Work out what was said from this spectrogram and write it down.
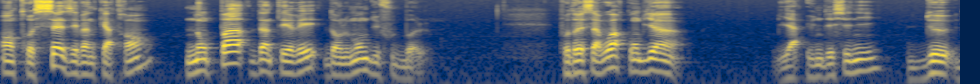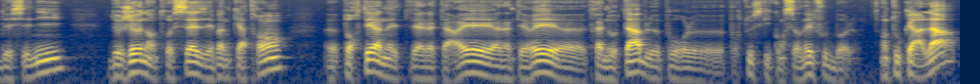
entre 16 et 24 ans n'ont pas d'intérêt dans le monde du football. Il faudrait savoir combien, il y a une décennie, deux décennies, de jeunes entre 16 et 24 ans portait un, intérêt, euh, très notable pour, tout ce qui concernait le football. En tout cas, là,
